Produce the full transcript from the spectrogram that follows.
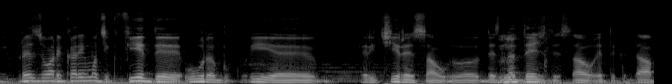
livrezi oarecare emoție, fie de ură, bucurie, fericire sau uh, deznădejde sau etc. Dar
